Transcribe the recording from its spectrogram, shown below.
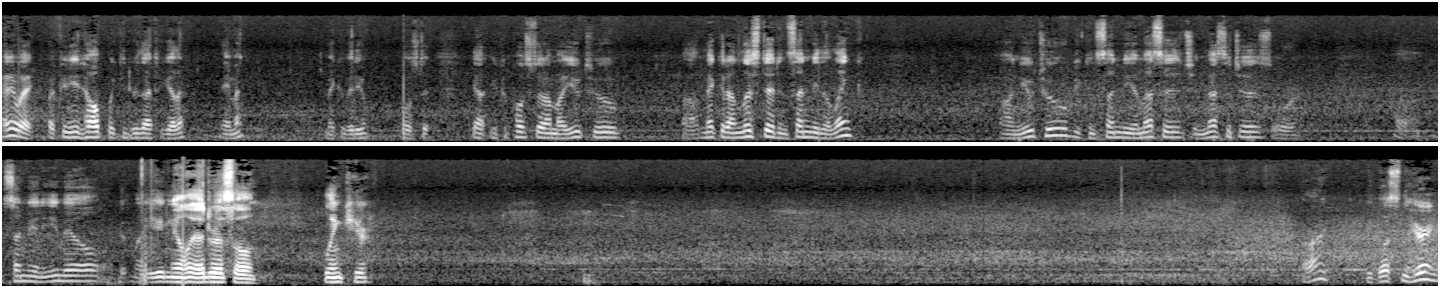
Anyway, if you need help, we can do that together. Amen. Make a video, post it. Yeah, you can post it on my YouTube, uh, make it unlisted, and send me the link on YouTube. You can send me a message in messages or uh, send me an email. I'll get my email address. I'll link here. All right. Be blessed in the hearing.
